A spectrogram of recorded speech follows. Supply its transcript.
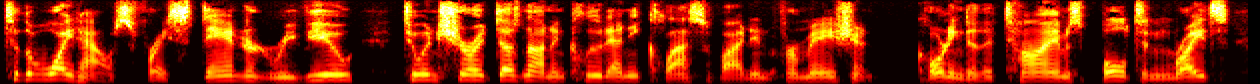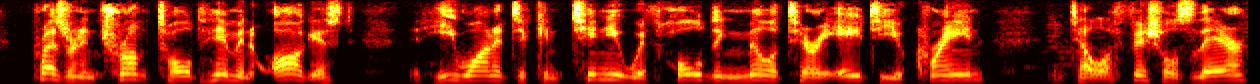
to the White House for a standard review to ensure it does not include any classified information. According to the Times, Bolton writes President Trump told him in August that he wanted to continue withholding military aid to Ukraine until officials there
